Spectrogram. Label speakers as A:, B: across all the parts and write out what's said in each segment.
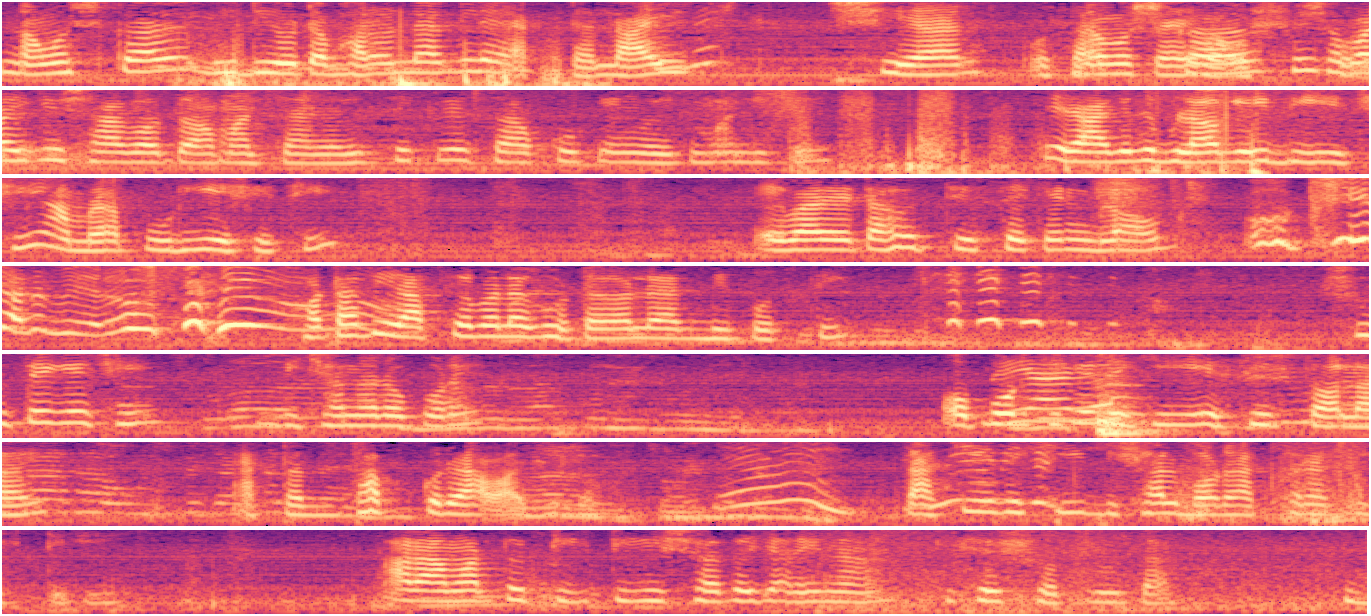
A: নমস্কার ভিডিওটা ভালো লাগলে একটা লাইক শেয়ার ও সাবস্ক্রাইব অবশ্যই সবাইকে স্বাগত আমার channel secrets of cooking with মালিকে এর আগের ব্লগেই দিয়েছি আমরা পুরী এসেছি। এবার এটা হচ্ছে সেকেন্ড ব্লগ
B: ও কি আর বেরো
A: হঠাৎই রাত্রেবেলা ঘটে গেল এক বিপত্তি। শুতে গেছি বিছানার ওপরে। ওপর থেকে দেখি এসির তলায় একটা ধপ করে আওয়াজ হলো। তাকিয়ে দেখি বিশাল বড় একখানা টিকটিকি। আর আমার তো টিকটিকির সাথে জানি না কিসের শত্রুতা।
